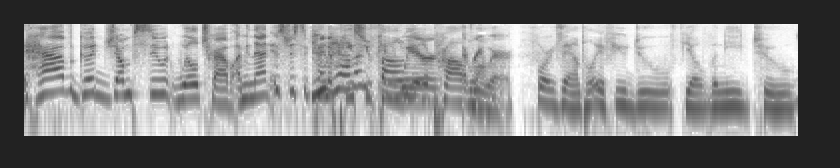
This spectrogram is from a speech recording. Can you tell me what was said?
have good jumpsuit will travel. I mean, that is just the kind of piece you can a wear everywhere. For example, if you do feel the need to.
